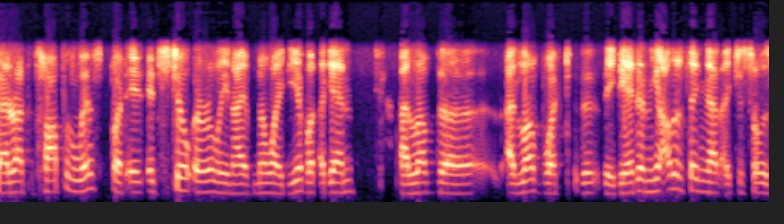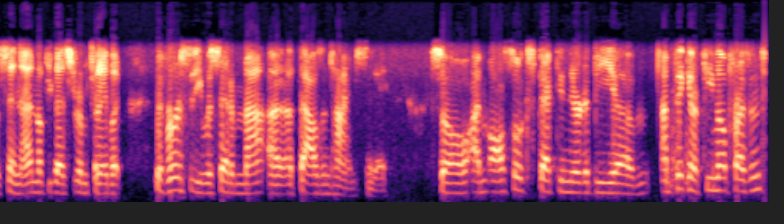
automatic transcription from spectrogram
that are at the top of the list, but it, it's still early, and I have no idea. But again, I love the I love what the, they did. And the other thing that I just saw this in, I don't know if you guys heard him today, but diversity was said a, ma- a thousand times today. So I'm also expecting there to be, um, I'm thinking a female presence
